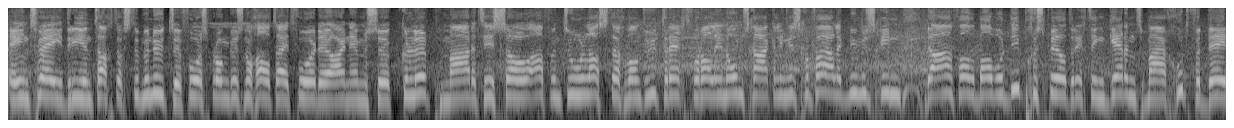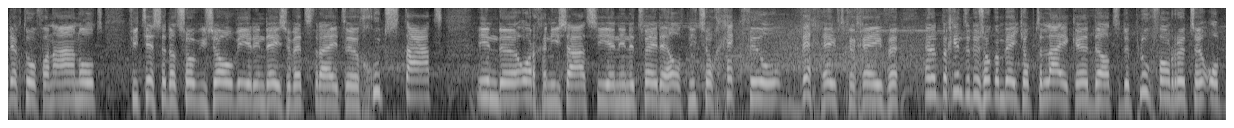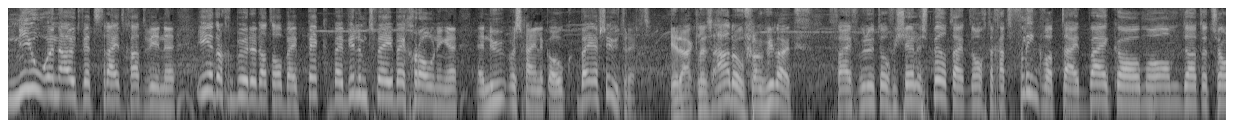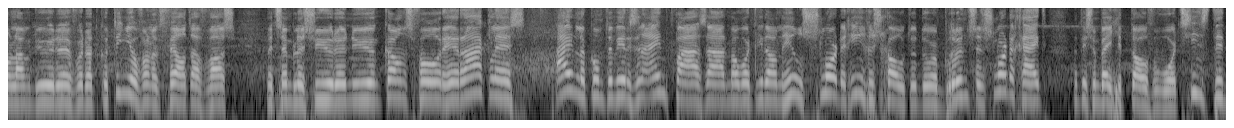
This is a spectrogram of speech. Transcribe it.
1-2, 83ste minuut. Voorsprong dus nog altijd voor de Arnhemse club. Maar het is zo af en toe lastig. Want Utrecht, vooral in de omschakeling, is gevaarlijk. Nu misschien de aanval. De bal wordt diep gespeeld richting Gerns. Maar goed verdedigd door Van Aanholt. Vitesse dat sowieso weer in deze wedstrijd eh, goed staat in de organisatie. En in de tweede helft niet zo gek veel weg heeft gegeven. En het begint er dus ook een beetje op te lijken dat de ploeg van Rutte opnieuw een uitwedstrijd gaat winnen. Eerder gebeurde dat al bij PEC, bij Willem II, bij Groningen. En nu waarschijnlijk ook bij FC Utrecht. Herakles ADO, Frank Wieluid. Vijf minuten officiële speeltijd nog. Er gaat flink wat tijd bij komen omdat het zo lang duurde voordat Coutinho van het veld af was. Met zijn blessure nu een kans voor Heracles. Eindelijk komt er weer eens een eindpaas aan. Maar wordt hij dan heel slordig ingeschoten door Bruns. En slordigheid, dat is een beetje het toverwoord. Sinds de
